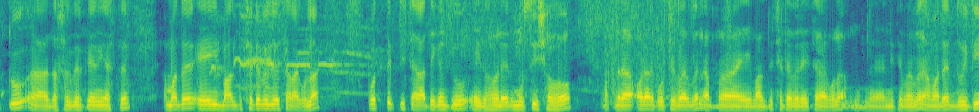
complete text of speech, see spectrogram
একটু দর্শকদেরকে নিয়ে আসতেন, আমাদের এই বালতি সেটআপের যে চারাগুলা, প্রত্যেকটি চারাতে কিন্তু এই ধরনের মুসি সহ আপনারা অর্ডার করতে পারবেন, আপনারা এই বালতি সেটাপের এই চারাগুলো নিতে পারবেন। আমাদের দুইটি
